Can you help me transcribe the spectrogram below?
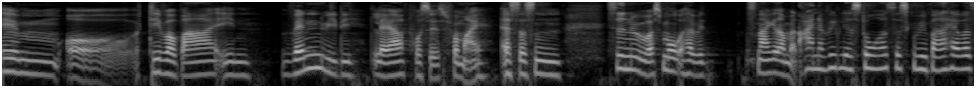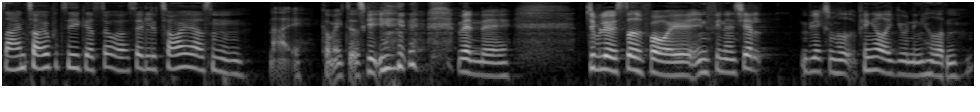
Øhm, og det var bare en vanvittig læreproces for mig. Altså sådan, siden vi var små, havde vi snakket om, at Ej, når vi bliver store, så skal vi bare have vores egen tøjbutik og stå og sælge tøj. Og sådan, nej, kommer ikke til at ske. Men øh, det blev i stedet for øh, en finansiel virksomhed. Pengerådgivning hedder den.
